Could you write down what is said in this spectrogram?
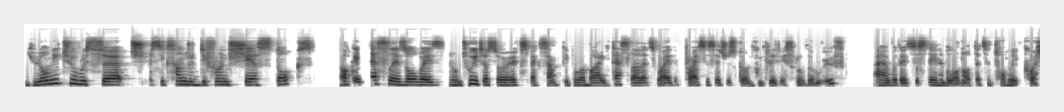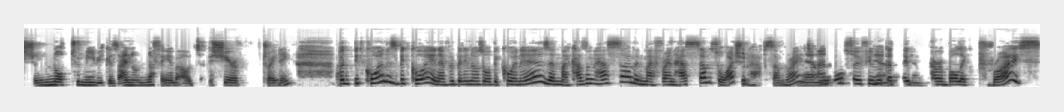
You don't need to research 600 different share stocks. Okay, Tesla is always on Twitter, so I expect some people are buying Tesla. That's why the prices are just going completely through the roof. Uh, whether it's sustainable or not, that's a totally question, not to me because I know nothing about share trading. But Bitcoin is Bitcoin. Everybody knows what Bitcoin is, and my cousin has some, and my friend has some, so I should have some, right? Yeah. And also, if you yeah. look at the yeah. parabolic price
